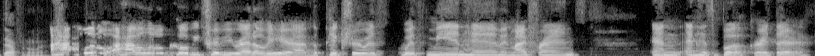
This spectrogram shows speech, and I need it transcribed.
Definitely. I have a little I have a little Kobe tribute right over here. I have the picture with with me and him and my friends and and his book right there.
